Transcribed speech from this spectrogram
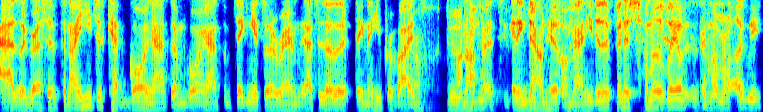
as aggressive. Tonight he just kept going at them, going at them, taking it to the rim. That's his other thing that he provides oh, dude, on offense, getting downhill, man. He doesn't finish some of those layups. Some of them are ugly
